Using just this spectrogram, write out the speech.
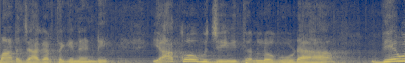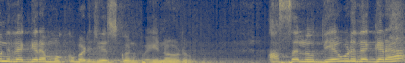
మాట జాగ్రత్తగా వినండి. యాకోబు జీవితంలో కూడా దేవుని దగ్గర మొక్కుబడి చేసుకొని పోయినోడు. అసలు దేవుడి దగ్గర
